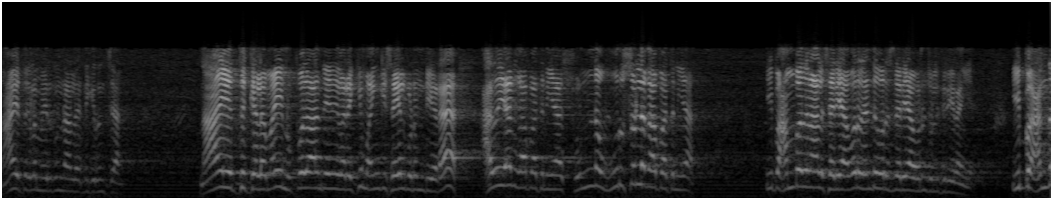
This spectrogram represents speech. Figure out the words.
ஞாயிற்றுக்கிழமை இருக்கும்னால இன்னைக்கு இருந்துச்சா? ஞாயிற்றுக்கிழமை முப்பதாம் தேதி வரைக்கும் வங்கி செயல்பட முடியாடா. அதையாவது காப்பாத்தினியா? சொன்ன ஒரு சொல்ல காப்பாத்தினியா? இப்போ ஐம்பது நாள் சரியா வரும் ரெண்டு வருஷம் சரியா வரும்னு சொல்லி தெரியுறாங்க. இப்போ அந்த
